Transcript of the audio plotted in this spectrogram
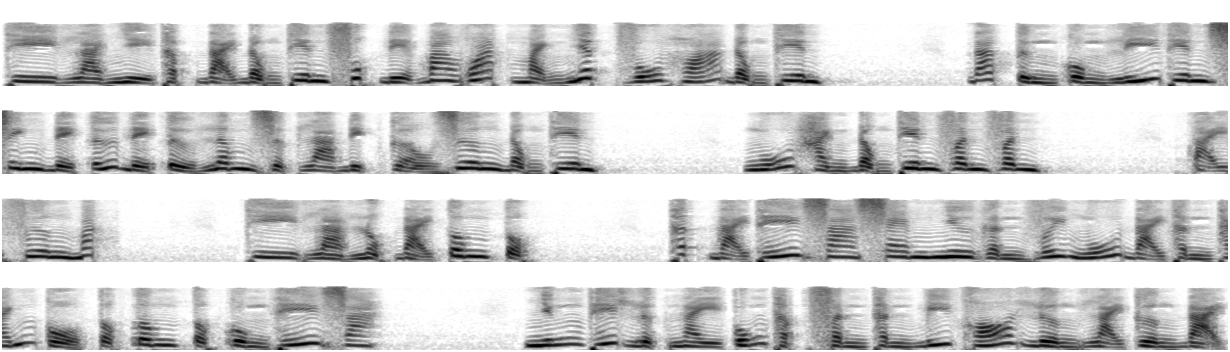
Thì là nhị thập đại động thiên phúc địa bao quát mạnh nhất vũ hóa động thiên. Đã từng cùng Lý Thiên Sinh đệ tứ đệ tử Lâm Dực là địch cửu Dương Đồng Thiên. Ngũ hành Đồng Thiên vân vân. Tại phương Bắc. Thì là lục đại tông tục. Thất đại thế gia xem như gần với ngũ đại thần thánh cổ tộc tông tộc cùng thế gia. Những thế lực này cũng thập phần thần bí khó lường lại cường đại.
